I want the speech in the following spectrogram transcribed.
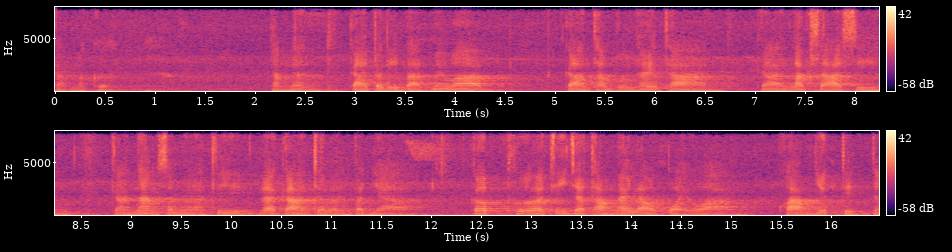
กลับมาเกิด ดังนั้นการปฏิบัติไม่ว่าการทำบุญให้ทาน การรักษาศีล การนั่งสมาธิและการเจริญปัญญา ก็เพื่อที่จะทำให้เราปล่อยวาง ความยึดติดใน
